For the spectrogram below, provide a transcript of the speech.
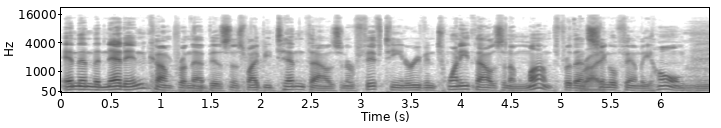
and then the net income from that business might be ten thousand or fifteen or even twenty thousand a month for that Right. single family home. Mm-hmm.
